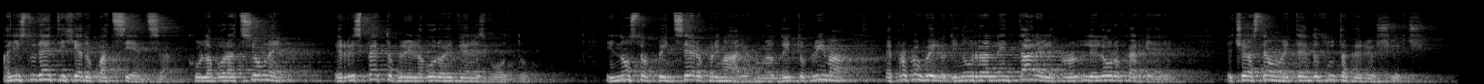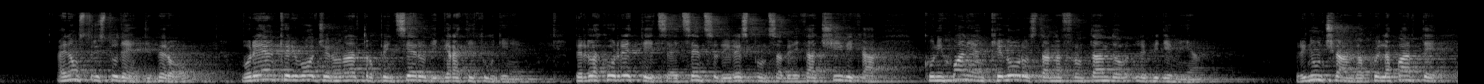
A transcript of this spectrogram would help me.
Agli studenti chiedo pazienza, collaborazione e rispetto per il lavoro che viene svolto. Il nostro pensiero primario, come ho detto prima, è proprio quello di non rallentare le, le loro carriere e ce la stiamo mettendo tutta per riuscirci. Ai nostri studenti, però, vorrei anche rivolgere un altro pensiero di gratitudine per la correttezza e il senso di responsabilità civica con i quali anche loro stanno affrontando l'epidemia, rinunciando a quella parte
